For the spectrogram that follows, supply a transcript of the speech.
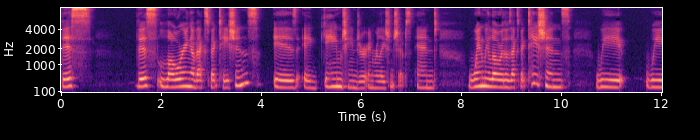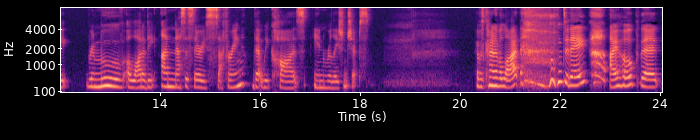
this this lowering of expectations is a game changer in relationships and when we lower those expectations we we remove a lot of the unnecessary suffering that we cause in relationships. It was kind of a lot today. I hope that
